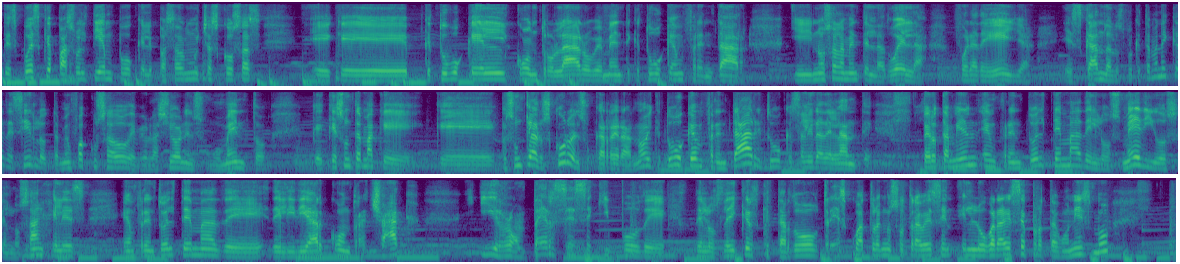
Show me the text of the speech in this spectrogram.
después que pasó el tiempo, que le pasaron muchas cosas eh, que, tuvo que él controlar, obviamente, que tuvo que enfrentar, y no solamente en la duela, fuera de ella, escándalos, porque también hay que decirlo, también fue acusado de violación en su momento, que, es un tema que, que, pues un claroscuro en su carrera, ¿no? Y que tuvo que enfrentar y tuvo que salir adelante, pero también enfrentó el tema de los medios en Los Ángeles, enfrentó el tema de, de lidiar contra Chuck, y romperse ese equipo de, los Lakers que tardó 3, 4 años otra vez en, lograr ese protagonismo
